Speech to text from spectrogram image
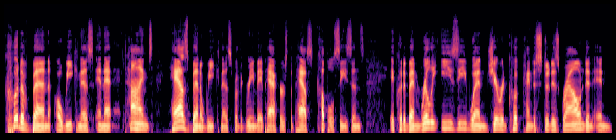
could have been a weakness and at times has been a weakness for the Green Bay Packers the past couple seasons. It could have been really easy when Jared Cook kind of stood his ground and, and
